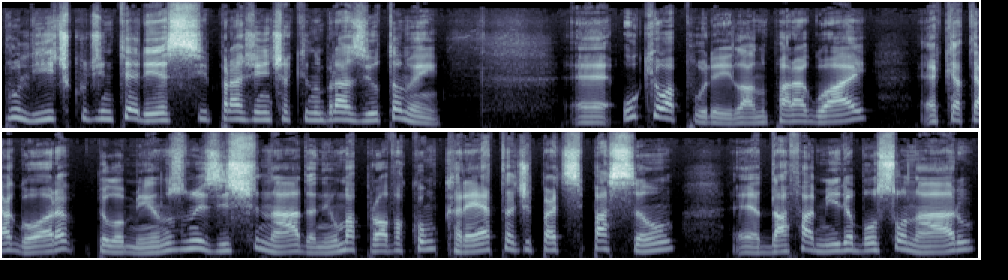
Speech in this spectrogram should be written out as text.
político de interesse para a gente aqui no Brasil também. É, o que eu apurei lá no Paraguai é que até agora, pelo menos, não existe nada, nenhuma prova concreta de participação é, da família Bolsonaro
